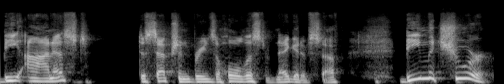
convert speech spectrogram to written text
Be honest. Deception breeds a whole list of negative stuff. Be mature.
